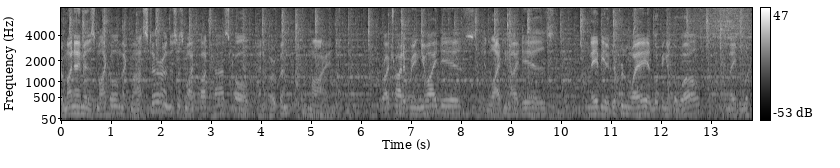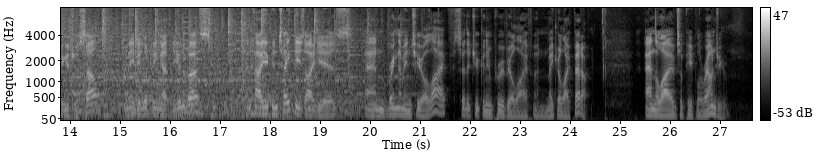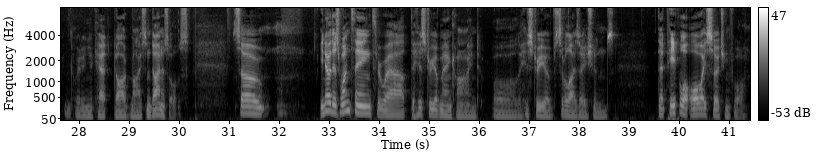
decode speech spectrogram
Hello, my name is Michael McMaster, and this is my podcast called An Open Mind, where I try to bring new ideas, enlightening ideas, maybe a different way of looking at the world, maybe looking at yourself, maybe looking at the universe, and how you can take these ideas and bring them into your life so that you can improve your life and make your life better and the lives of people around you including your cat, dog, mice, and dinosaurs. So, you know, there's one thing throughout the history of mankind or the history of civilizations that people are always searching for.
